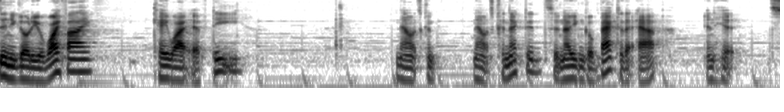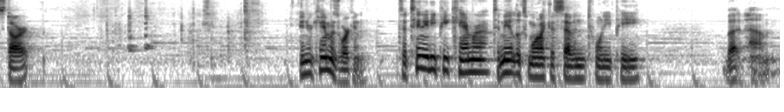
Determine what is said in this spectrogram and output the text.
Then you go to your Wi-Fi, KYFD. Now it's now it's connected. So now you can go back to the app and hit start. And your camera's working. It's a 1080p camera. To me, it looks more like a 720p. But um,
